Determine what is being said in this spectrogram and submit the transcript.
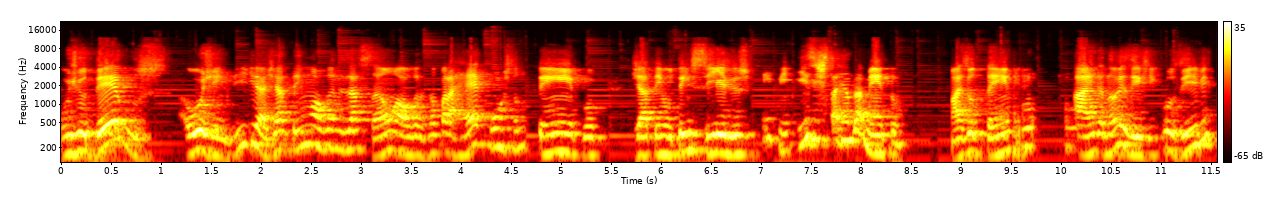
Os judeus, hoje em dia, já têm uma organização, a organização para a reconstrução do templo, já tem utensílios, enfim, isso está em andamento. Mas o templo ainda não existe. Inclusive,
